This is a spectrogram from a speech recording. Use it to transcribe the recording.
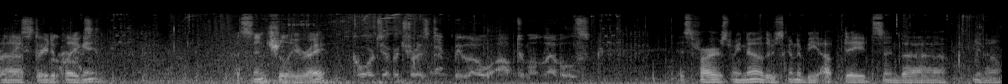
uh, free to play game. Essentially, right? Core temperature is below optimal levels. As far as we know, there's going to be updates and, uh, you know,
